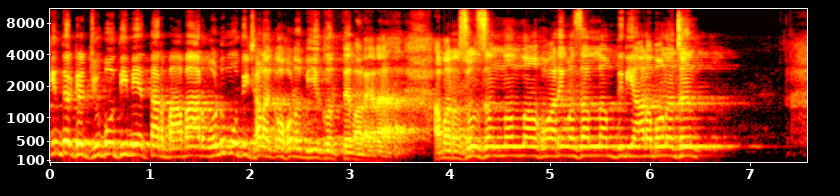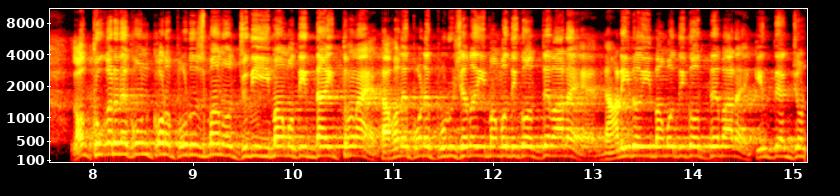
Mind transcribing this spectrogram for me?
কিন্তু একটা যুবতী মেয়ে তার বাবার অনুমতি ছাড়া কখনো বিয়ে করতে পারে না। আবার রসুল সাল্লাহ আলাইসাল্লাম তিনি আরও বলেছেন লক্ষ্য করে দেখুন, কোন পুরুষ মানুষ যদি ইমামতির দায়িত্ব নেয়, তাহলে পরে পুরুষেরও ইমামতি করতে পারে, নারীরও ইমামতি করতে পারে, কিন্তু একজন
